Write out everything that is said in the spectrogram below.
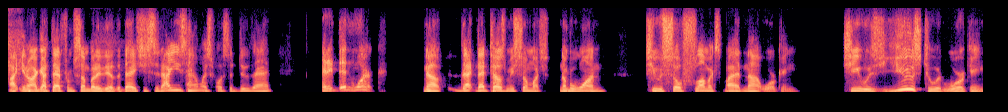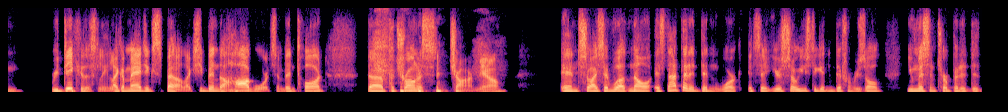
I, you know, I got that from somebody the other day. She said, I used, how am I supposed to do that? And it didn't work. Now that, that tells me so much. Number one, she was so flummoxed by it not working. She was used to it working ridiculously, like a magic spell. Like she'd been to Hogwarts and been taught the Patronus charm, you know. And so I said, well, no, it's not that it didn't work. It's that you're so used to getting a different result, you misinterpreted the,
